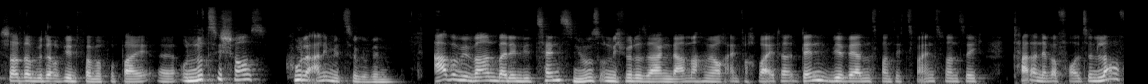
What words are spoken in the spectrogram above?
schaut da bitte auf jeden Fall mal vorbei äh, und nutzt die Chance, coole Anime zu gewinnen. Aber wir waren bei den Lizenz-News und ich würde sagen, da machen wir auch einfach weiter, denn wir werden 2022 Tada Never Falls in Love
